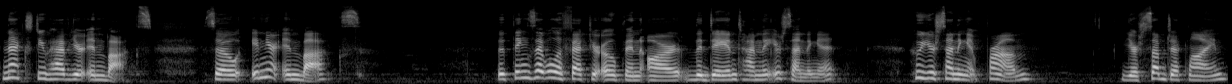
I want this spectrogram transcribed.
Next, you have your inbox. So in your inbox, the things that will affect your open are the day and time that you're sending it, who you're sending it from, your subject line,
